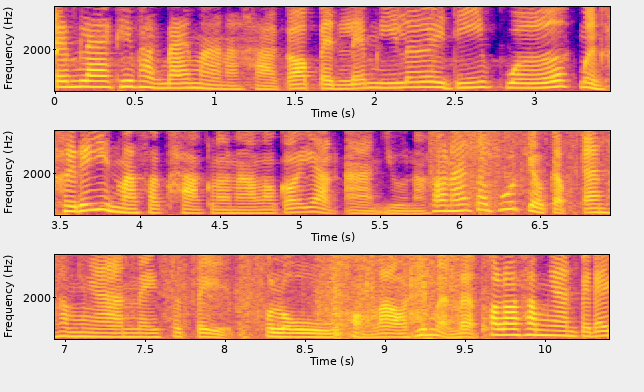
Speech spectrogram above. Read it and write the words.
เล่มแรกที่พักได้มานะคะ ก็เป็นเล่มนี้เลย Deep Work เหมือนเคยได้ยินมาสักพักแล้วนะ แล้วก็อยากอ่านอยู่นะเพราะน่าจะพูดเกี่ยวกับการทำงานในสเตจ flow ของเราที่เหมือนแบบพอเราทำงานไปได้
